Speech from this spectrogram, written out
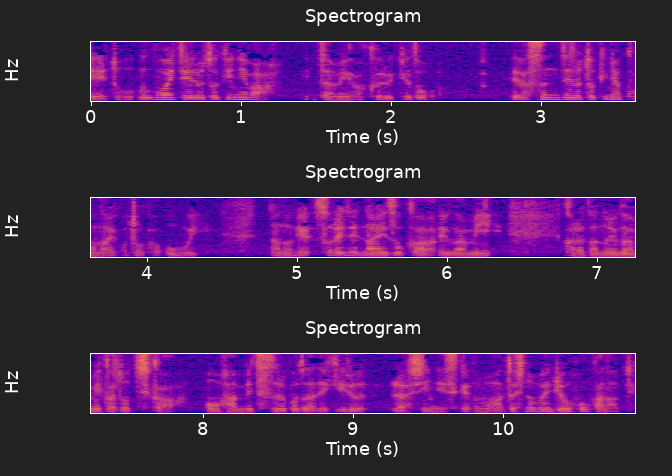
えっ、ー、と、動いている時には痛みが来るけど、休んでる時には来ないことが多い。なので、それで内臓か歪み、体の歪みかどっちかを判別することができるらしいんですけども、私の場合両方かなって。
